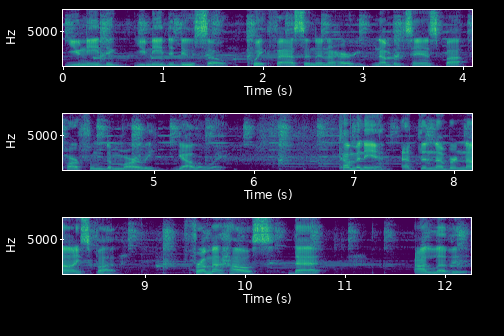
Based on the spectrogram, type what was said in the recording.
you need to you need to do so. Quick, fast, and in a hurry. Number 10 spot, Parfum de Marly Galloway. Coming in at the number nine spot from a house that I love it.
